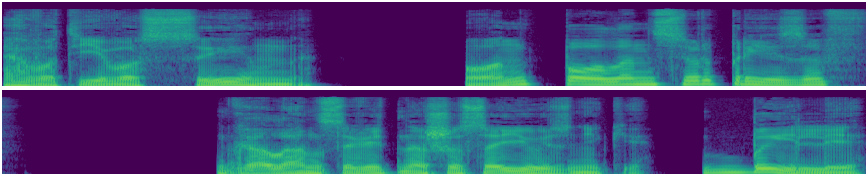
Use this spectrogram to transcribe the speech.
А вот его сын, он полон сюрпризов». «Голландцы ведь наши союзники». «Были».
